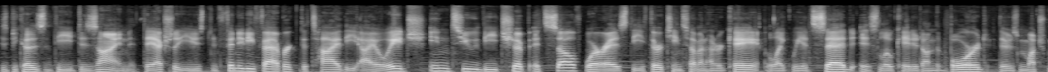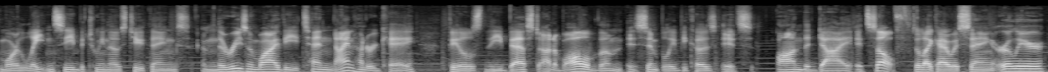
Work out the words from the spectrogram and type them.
is because the design. They actually used Infinity Fabric to tie the IOH into the chip itself, whereas the 13700K, like we had said, is located on the board. There's much more latency between those two things. And the reason why the 10900K feels the best out of all of them is simply because it's on the die itself. So like I was saying earlier,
